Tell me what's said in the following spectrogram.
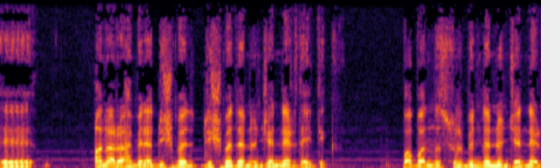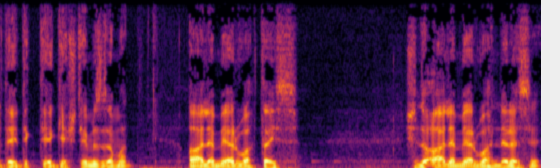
e, ana rahmine düşme, düşmeden önce neredeydik? Babanın sulbünden önce neredeydik diye geçtiğimiz zaman alemi ervahtayız. Şimdi alem ervah neresi?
